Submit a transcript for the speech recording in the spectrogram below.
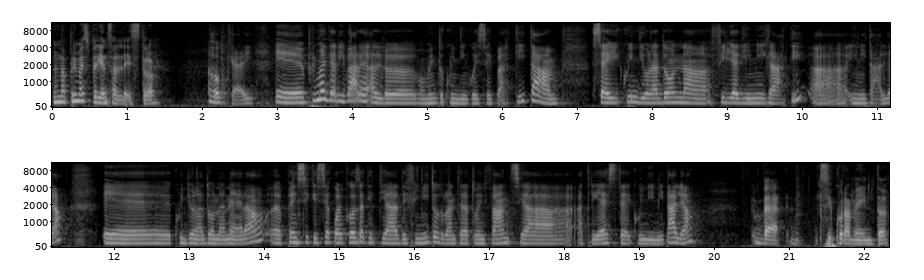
una prima esperienza all'estero. Ok, e prima di arrivare al momento quindi in cui sei partita, sei quindi una donna figlia di immigrati uh, in Italia e quindi una donna nera. Eh, pensi che sia qualcosa che ti ha definito durante la tua infanzia a Trieste e quindi in Italia? Beh, sicuramente.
